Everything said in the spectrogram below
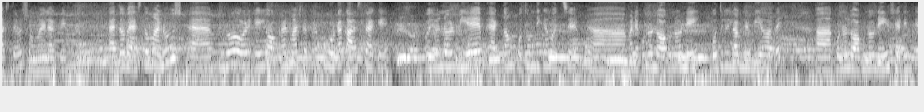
আসতেও সময় লাগবে একটু। এত ব্যস্ত মানুষ পুরো ওর এই অজ্ঞান মাসটাতে পুরোটা কাজ থাকে। ওই জন্য ওর বিয়ে একদম প্রথম দিকে হচ্ছে মানে কোনো লগ্ন নেই। বদলি লগ্নে বিয়ে হবে। কোনো লগ্ন নেই সেদিনকে।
